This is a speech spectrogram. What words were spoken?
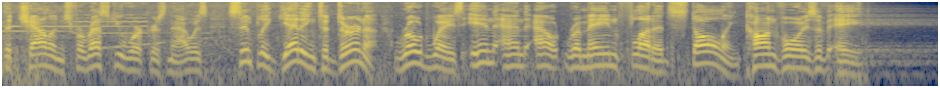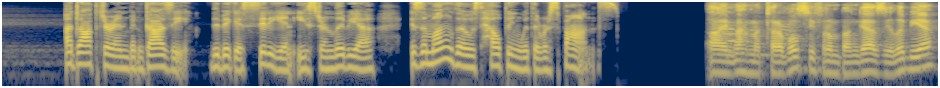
The challenge for rescue workers now is simply getting to Derna. Roadways in and out remain flooded, stalling convoys of aid. A doctor in Benghazi, the biggest city in eastern Libya, is among those helping with the response. I'm Ahmed Tarabolsi from Benghazi, Libya,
